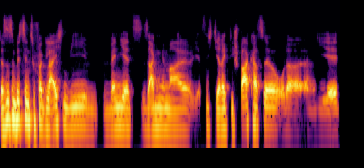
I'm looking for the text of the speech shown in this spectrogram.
das ist ein bisschen zu vergleichen, wie wenn jetzt, sagen wir mal, jetzt nicht direkt die Sparkasse oder ähm, die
